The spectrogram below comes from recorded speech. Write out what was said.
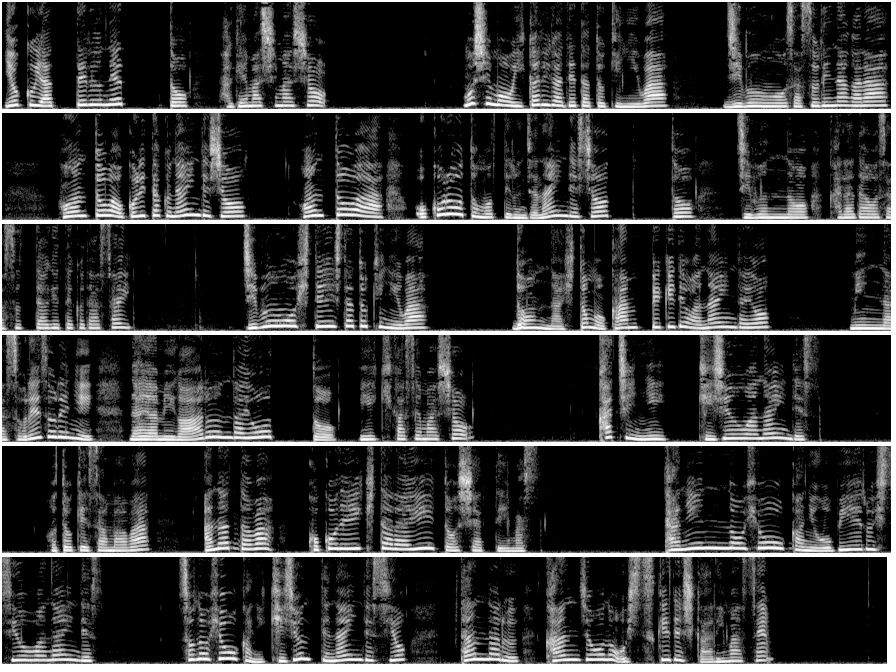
よくやってるねと励ましましょう。もしも怒りが出た時には自分をさすりながら本当は怒りたくないんでしょ本当は怒ろうと思ってるんじゃないんでしょと自分の体をさすってあげてください。自分を否定した時には、どんな人も完璧ではないんだよ。みんなそれぞれに悩みがあるんだよ、と言い聞かせましょう。価値に基準はないんです。仏様は、あなたはここで生きたらいいとおっしゃっています。他人の評価に怯える必要はないんです。その評価に基準ってないんですよ。単なる感情の押し付けでしかありません。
